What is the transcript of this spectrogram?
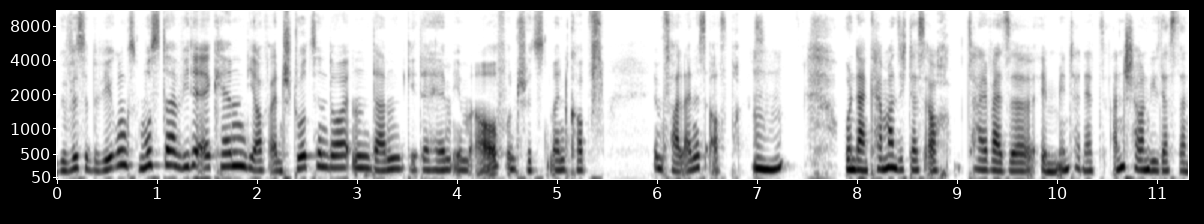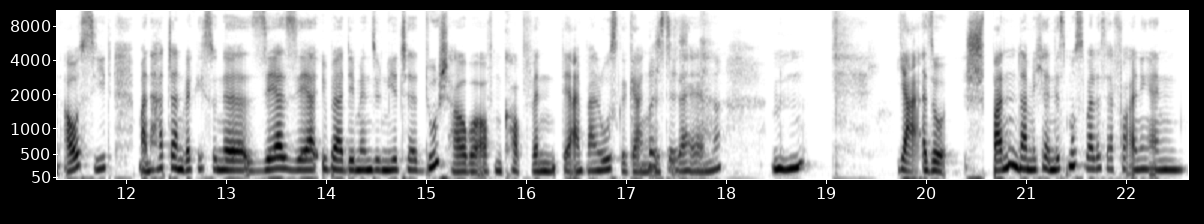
gewisse Bewegungsmuster wiedererkennen, die auf einen Sturz hindeuten, dann geht der Helm eben auf und schützt meinen Kopf im Fall eines Aufpralls. Mhm. Und dann kann man sich das auch teilweise im Internet anschauen, wie das dann aussieht. Man hat dann wirklich so eine sehr, sehr überdimensionierte Duschhaube auf dem Kopf, wenn der einmal losgegangen Richtig. ist, dieser Helm. Ne? Mhm. Ja, also spannender Mechanismus, weil das ja vor allen Dingen ein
